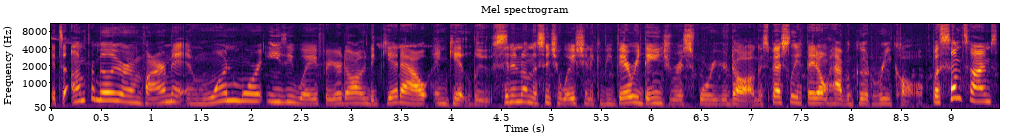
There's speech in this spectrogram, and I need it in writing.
It's an unfamiliar environment and one more easy way for your dog to get out and get loose. Depending on the situation, it can be very dangerous for your dog, especially if they don't have a good recall. But sometimes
